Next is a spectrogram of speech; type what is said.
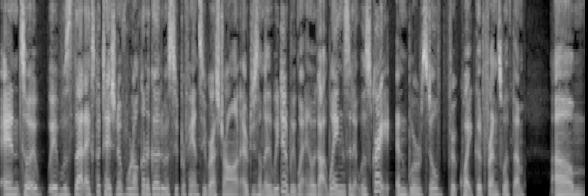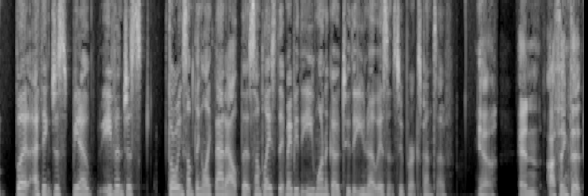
And so it, it was that expectation of we're not going to go to a super fancy restaurant or do something. We did. We went and we got wings and it was great. And we're still quite good friends with them. Um, but I think just, you know, even just throwing something like that out that someplace that maybe that you want to go to that you know isn't super expensive. Yeah. And I think that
